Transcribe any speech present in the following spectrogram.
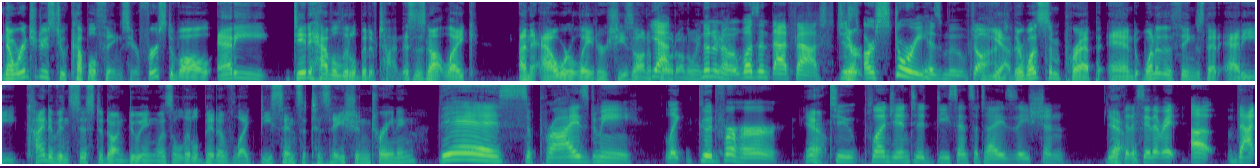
Now we're introduced to a couple things here. First of all, Addie did have a little bit of time. This is not like an hour later she's on a yeah. boat on the way no, to no, the no. It wasn't that fast. Just There- our story has moved on. Yeah, there was some prep, and one of the things that Addie kind of insisted on doing was a little bit of like desensitization training. This surprised me. Like, good for her Yeah, to plunge into desensitization. yeah. Did I say that right? Uh, that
